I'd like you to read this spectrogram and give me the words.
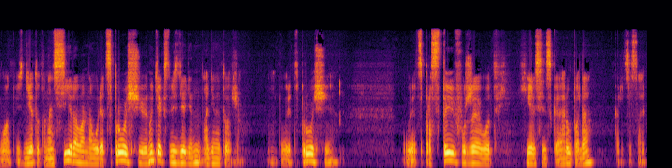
Вот, везде тут анонсировано, уряд спроще. Ну, текст везде один, один и тот же. Вот, уряд спроще. Уряд спростыв уже, вот, Хельсинская группа, да? Кажется, сайт.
